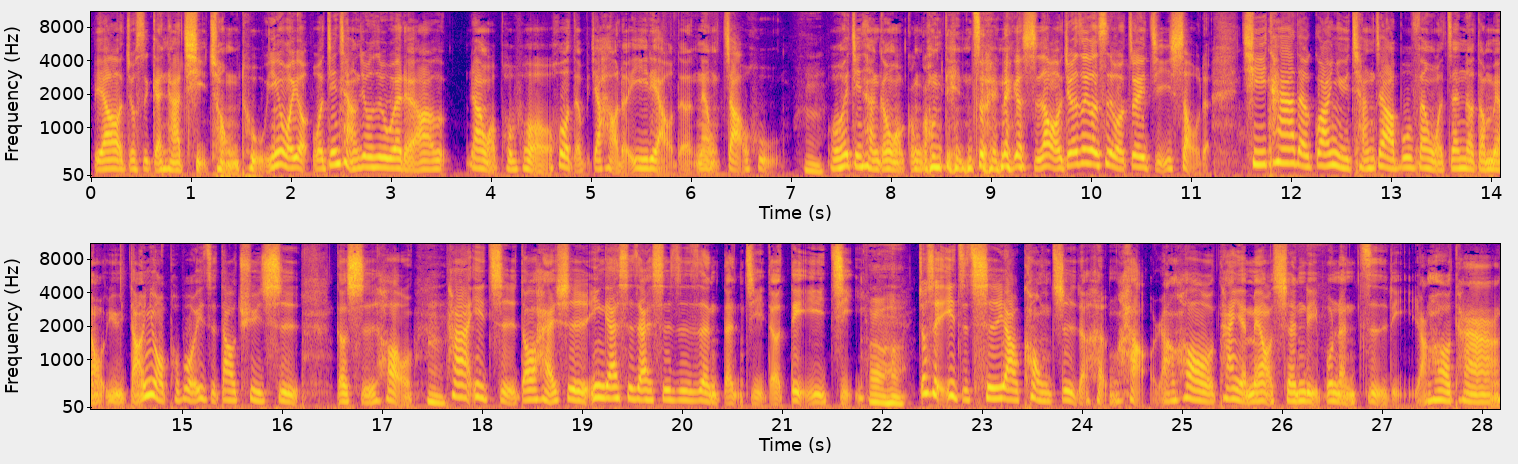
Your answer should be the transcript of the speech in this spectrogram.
不要就是跟他起冲突，因为我有我经常就是为了要让我婆婆获得比较好的医疗的那种照护。嗯，我会经常跟我公公顶嘴。那个时候，我觉得这个是我最棘手的。其他的关于长照的部分，我真的都没有遇到。因为我婆婆一直到去世的时候，嗯，她一直都还是应该是在失智症等级的第一级，嗯哼，就是一直吃药控制的很好，然后她也没有生理不能自理，然后她。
